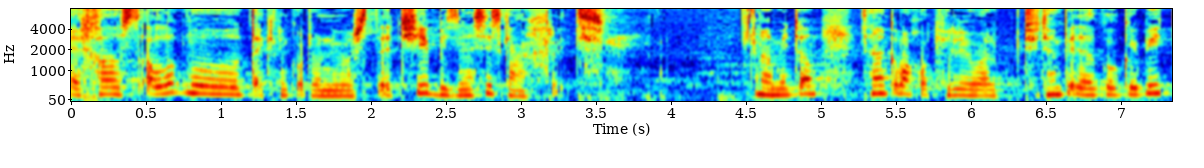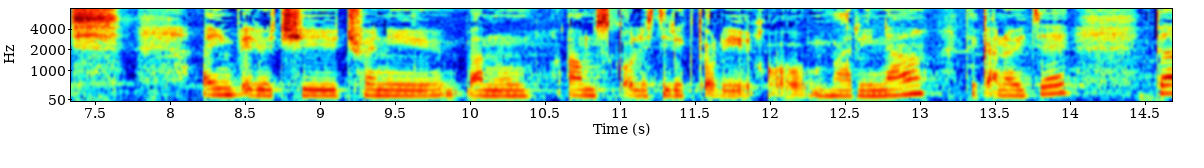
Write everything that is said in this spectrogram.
ეხლა ვსწავლობ ტექნიკურ უნივერსიტეტში ბიზნესის განხრით. ამიტომ ძალიან კმაყოფილი ვარ თვითონ პედაგოგებით. იმ პერიოდში ჩვენი ანუ ამ სკოლის დირექტორი იყო მარინა დეკანოიძე და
